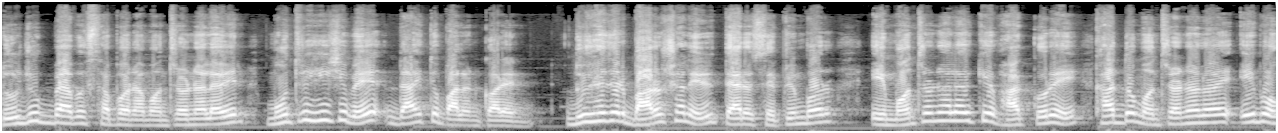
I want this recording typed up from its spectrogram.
দুর্যোগ ব্যবস্থাপনা মন্ত্রণালয়ের মন্ত্রী হিসেবে দায়িত্ব পালন করেন। দুই হাজার বারো সালের তেরো সেপ্টেম্বর এই মন্ত্রণালয়কে ভাগ করে খাদ্য মন্ত্রণালয় এবং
